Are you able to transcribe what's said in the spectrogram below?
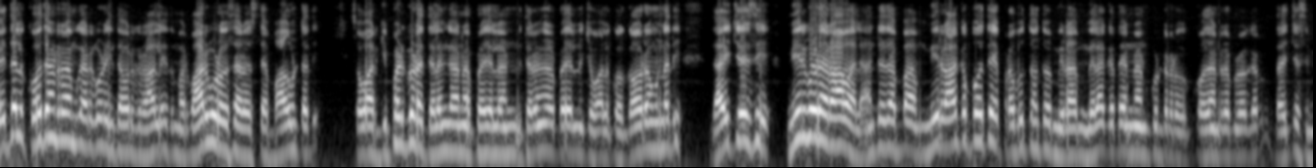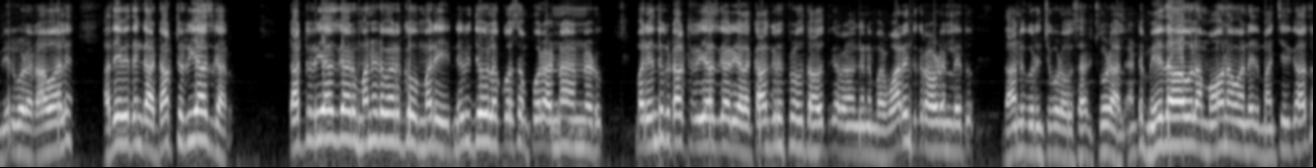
పెద్దలు కోదండరామ్ గారు కూడా ఇంతవరకు రాలేదు. మరి వారు కూడా ఒకసారి వస్తే బాగుంటుంది. సో వారికి ఇప్పటికి కూడా తెలంగాణ ప్రజల తెలంగాణ ప్రజల నుంచి వాళ్ళకు ఒక గౌరవం ఉన్నది. దయచేసి మీరు కూడా రావాలి. అంతే తప్ప మీరు రాకపోతే ప్రభుత్వంతో మీరు మిలకతని అనుకుంటారు కోదండరామ్ గారు? దయచేసి మీరు కూడా రావాలి. అదేవిధంగా డాక్టర్ రియాజ్ గారు. డాక్టర్ రియాజ్ గారు మొన్నటి వరకు మరి నిరుద్యోగుల కోసం పోరాడినా అన్నాడు. మరి ఎందుకు డాక్టర్ రియాజ్ గారు ఇలా కాంగ్రెస్ ప్రభుత్వం అవుతుంది రాగానే మరి వారెందుకు రావడం లేదు? దాని గురించి కూడా ఒకసారి చూడాలి. అంటే మేధావుల మౌనం అనేది మంచిది కాదు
